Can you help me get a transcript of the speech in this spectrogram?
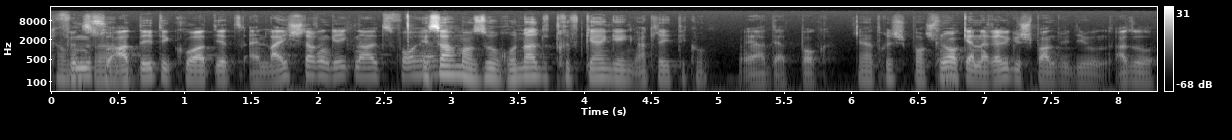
Kann Findest du. Atletico hat jetzt einen leichteren Gegner als vorher? Ich sag mal so, Ronaldo trifft gern gegen Atletico. ja, der hat Bock. Der hat richtig Bock. Ich bin auch generell gespannt, wie die, also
